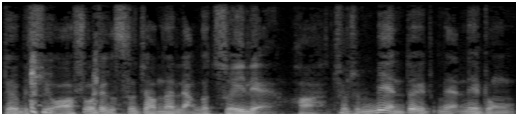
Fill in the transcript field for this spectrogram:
对不起，我要说这个词叫那两个嘴脸哈，就是面对面那种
